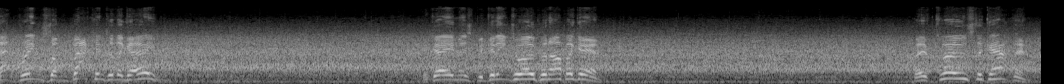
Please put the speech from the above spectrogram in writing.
That brings them back into the game. The game is beginning to open up again. They've closed the gap then.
